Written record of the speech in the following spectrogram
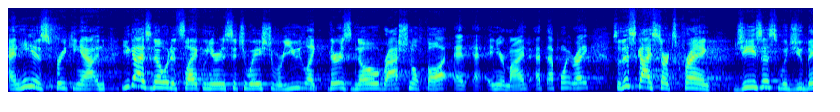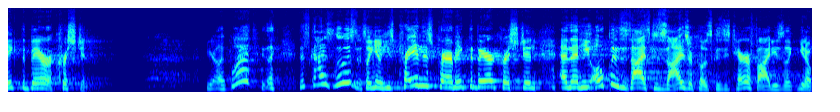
and he is freaking out. And you guys know what it's like when you're in a situation where you like there is no rational thought at, at, in your mind at that point, right? So this guy starts praying, Jesus, would you make the bear a Christian? You're like, what? Like, this guy's losing. So, you know, he's praying this prayer, make the bear a Christian, and then he opens his eyes because his eyes are closed because he's terrified. He's like, you know,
